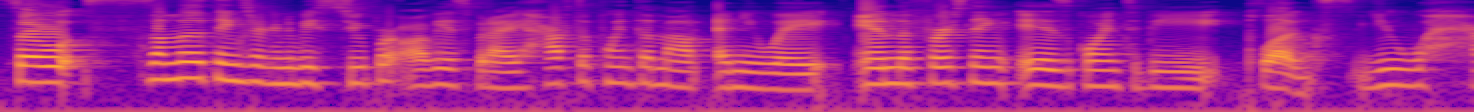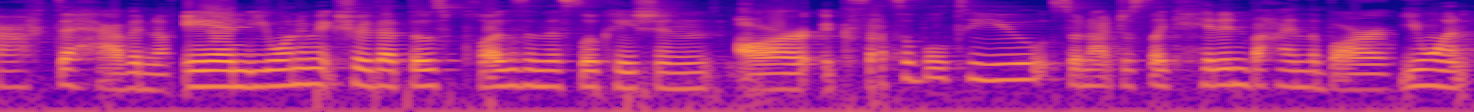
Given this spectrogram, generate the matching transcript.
So, some of the things are going to be super obvious, but I have to point them out anyway. And the first thing is going to be plugs. You have to have enough, and you want to make sure that those plugs in this location are accessible to you. So, not just like hidden behind the bar. You want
